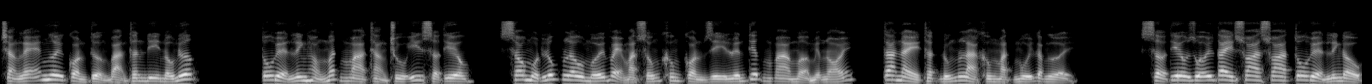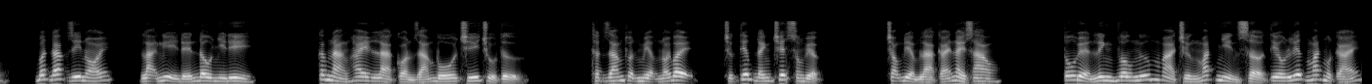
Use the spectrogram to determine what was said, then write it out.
Chẳng lẽ ngươi còn tưởng bản thân đi nấu nước? Tô huyền linh hỏng mất mà thẳng chú ý sở tiêu, sau một lúc lâu mới vẻ mặt sống không còn gì luyến tiếc mà mở miệng nói, ta này thật đúng là không mặt mũi gặp người. Sở tiêu duỗi tay xoa xoa tô huyền linh đầu, bất đắc dĩ nói, lại nghĩ đến đâu nhi đi. Các nàng hay là còn dám bố trí chủ tử. Thật dám thuận miệng nói bậy, trực tiếp đánh chết xong việc. Trọng điểm là cái này sao? Tô huyền linh vô ngữ mà trừng mắt nhìn sở tiêu liếc mắt một cái,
